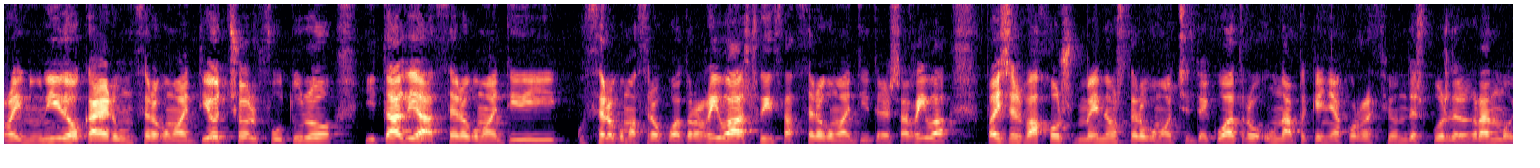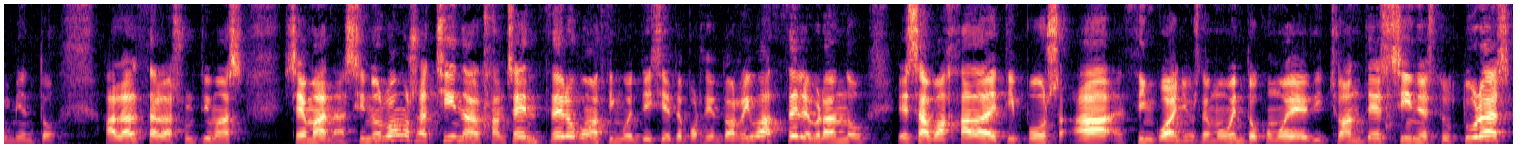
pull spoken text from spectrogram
Reino Unido caer un 0,28, el futuro, Italia 0,04 arriba, Suiza 0,23 arriba, Países Bajos menos 0,84, una pequeña corrección después del gran movimiento al alza en las últimas semanas. Si nos vamos a China, el Hansen 0,57% arriba, celebrando esa bajada de tipos a 5 años. De momento, como he dicho antes, sin estructuras,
